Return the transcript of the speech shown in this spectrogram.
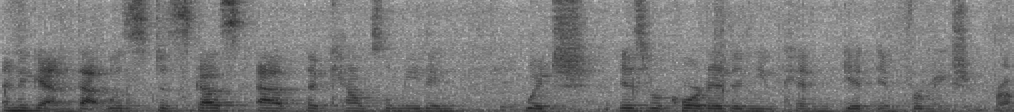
And again, that was discussed at the council meeting, which is recorded and you can get information from.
